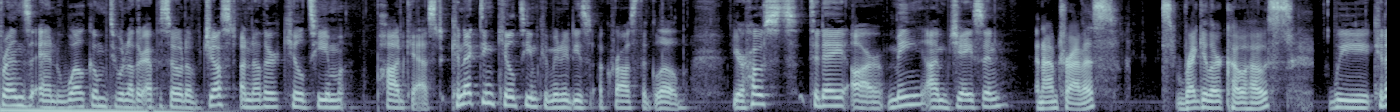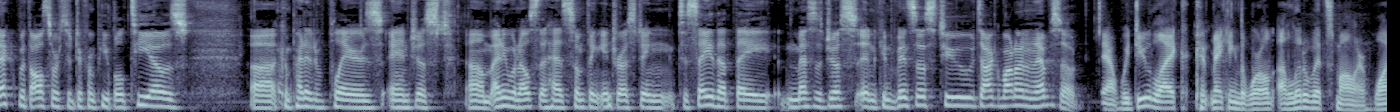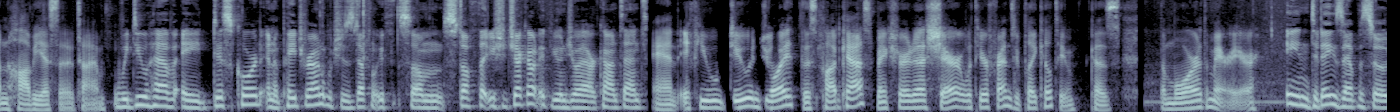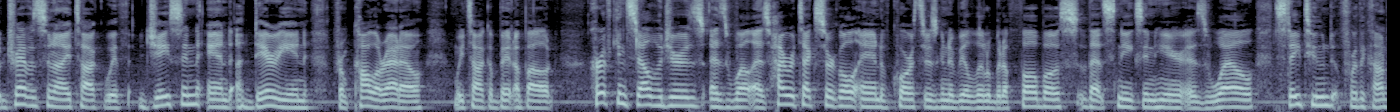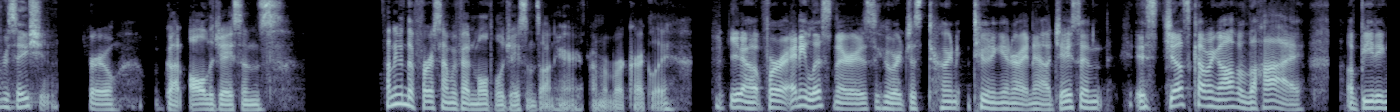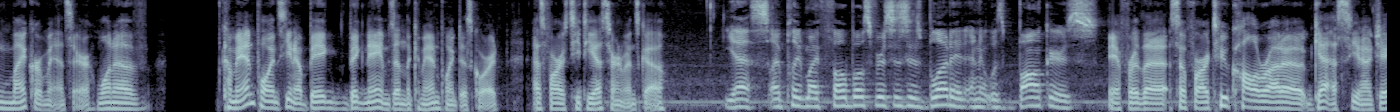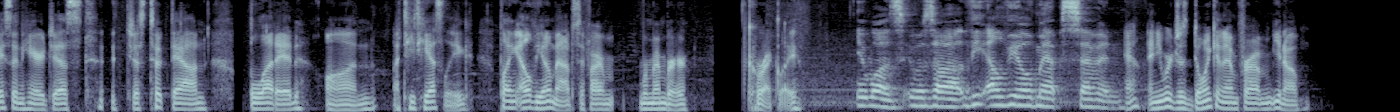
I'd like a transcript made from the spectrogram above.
Friends, and welcome to another episode of Just Another Kill Team podcast, connecting kill team communities across the globe. Your hosts today are me, I'm Jason. And I'm Travis, regular co hosts. We connect with all sorts of different people, TOs, uh, competitive players, and just um, anyone else that has something interesting to say that they message us and convince us to talk about on an episode. Yeah, we do like making the world a little bit smaller, one hobbyist at a time. We do have a Discord and a Patreon, which is definitely some stuff that you should check out if you enjoy our content. And if you do enjoy this podcast, make sure to share it with your friends who play Kill Team, because the more the merrier. In today's episode, Travis and I talk with Jason and Adarian from Colorado. We talk a bit about Hearthkyn Salvagers as well as Hierotek Circle, and of course, there's going to be a little bit of Phobos that sneaks in here as well. Stay tuned for the conversation. True. We've got all the Jasons. It's not even the first time we've had multiple Jasons on here, if I remember correctly. You know, for any listeners who are just turn- tuning in right now, Jason is just coming off of the high of beating Micromancer, one of Command Point's, you know, big big names in the Command Point Discord as far as TTS tournaments go. Yes, I played my Phobos versus his Blooded, and it was bonkers. Yeah, for the so for our two Colorado guests, you know, Jason here just just took down Blooded on a TTS league, playing LVO maps, if I remember correctly. It was. It was uh the LVO map seven. Yeah, and you were just doinking him from you know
